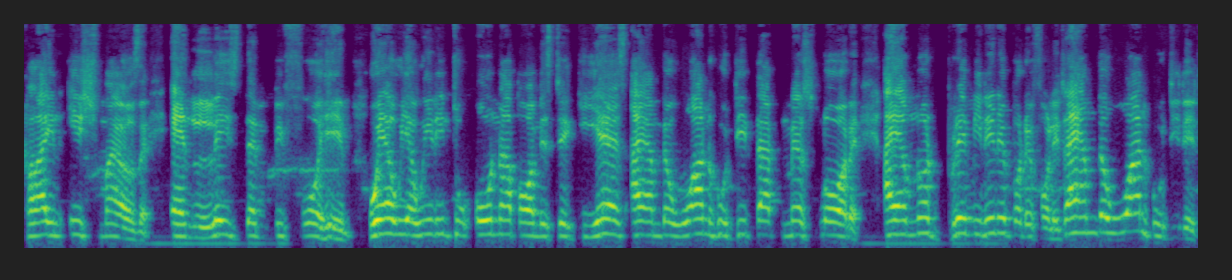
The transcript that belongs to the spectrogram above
client Ishmaels and lace them before him, where we are willing to own up our mistake. Yes, I am the one who did that mess, Lord. I am not blaming anybody for it. I am the one who did it.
